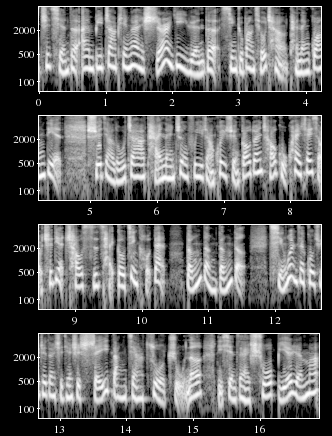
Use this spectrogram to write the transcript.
之前的安 B 诈骗案，十二亿元的新竹棒球场、台南光电、雪甲炉渣、台南正副议长贿选、高端炒股、快筛小吃店、超私采购进口蛋等等等等，请问在过去这段时间是谁当家做主呢？你现在说别人吗？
